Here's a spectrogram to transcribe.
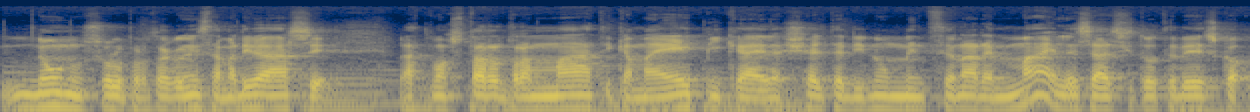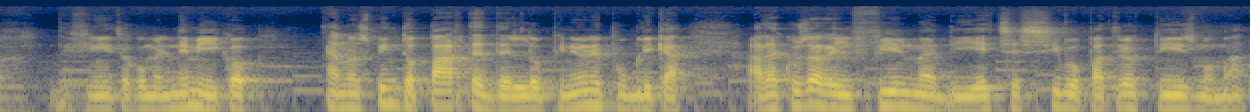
non un solo protagonista ma diversi, l'atmosfera drammatica ma epica e la scelta di non menzionare mai l'esercito tedesco, definito come il nemico, hanno spinto parte dell'opinione pubblica ad accusare il film di eccessivo patriottismo, ma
